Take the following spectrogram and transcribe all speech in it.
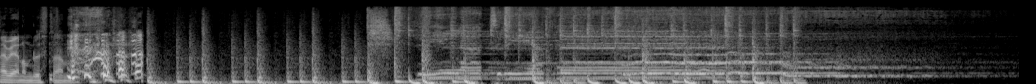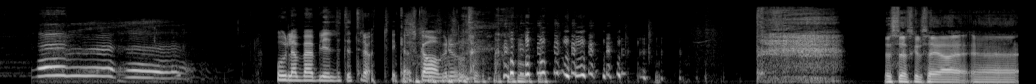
Jag vet inte om det stämmer. Ola börjar bli lite trött, vi kanske ska avrunda. Just jag skulle säga eh,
